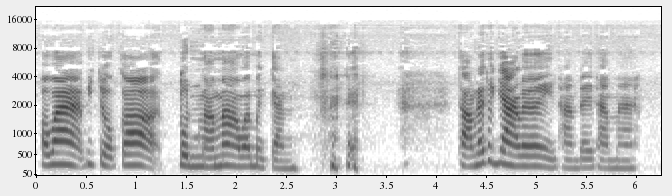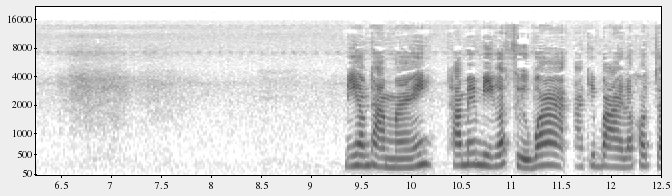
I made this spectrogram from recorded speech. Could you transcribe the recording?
เพราะว่าพี่โจก็ตุนมาม่าไว้เหมือนกัน ถามได้ทุกอย่างเลย ถามได้ถามมา มีคำถามไหม ถ้าไม่มีก็ถือว่าอธิบายแล้วเข้าใจ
